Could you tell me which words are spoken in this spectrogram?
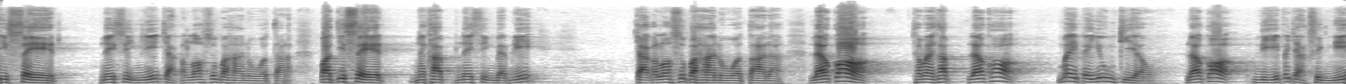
ฏิเสธในสิ่งนี้จากอัลลอฮฺซุบฮานูวตาลาปฏิเสธนะครับในสิ่งแบบนี้จากอัลลอฮฺซุบฮานูวตาลาแล้วก็ทำไมครับแล้วก็ไม่ไปยุ่งเกี่ยว แล้วก็หนีไปจากสิ่งนี้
